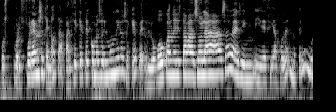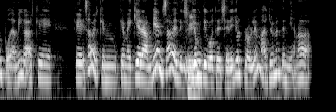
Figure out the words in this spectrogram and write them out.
pues por fuera no se te nota, parece que te comes el mundo y no sé qué, pero luego cuando yo estaba sola, ¿sabes? Y, y decía, joder, no tengo un grupo de amigas que que, ¿sabes? Que, me quieran bien, ¿sabes? Yo digo, ¿seré yo el problema? Yo no entendía nada.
